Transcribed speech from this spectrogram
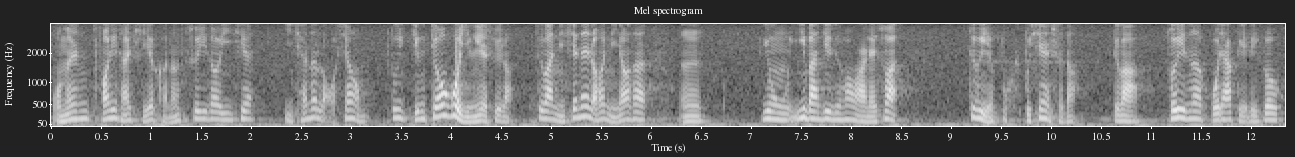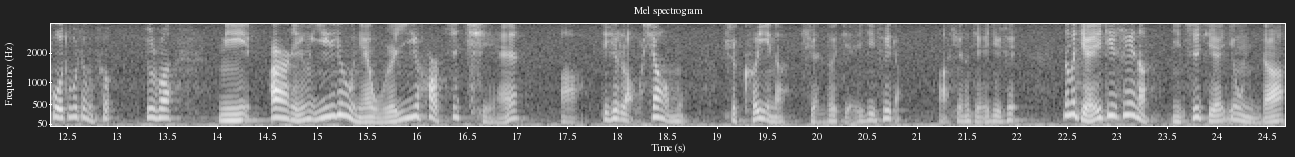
我们房地产企业可能涉及到一些以前的老项目，都已经交过营业税了，对吧？你现在然后你让他嗯用一般计税方法来算，这个也不不现实的，对吧？所以呢，国家给了一个过渡政策，就是说。你二零一六年五月一号之前啊，这些老项目是可以呢选择简易计税的啊，选择简易计税。那么简易计税呢，你直接用你的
